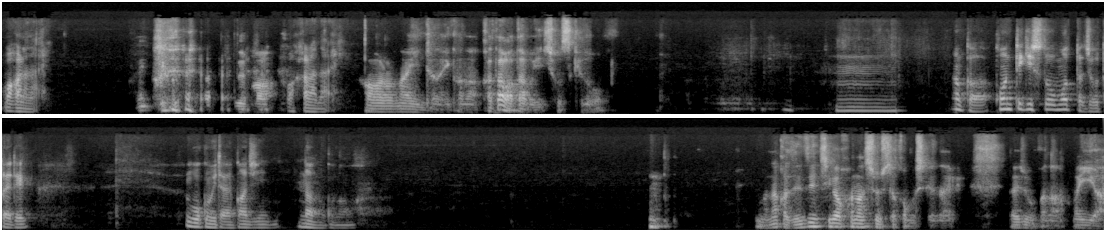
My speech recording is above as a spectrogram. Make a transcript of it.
わからない。わからない。変わらないんじゃないかな。型は多分一緒ですけど。うーん。なんか、コンテキストを持った状態で動くみたいな感じになるのかな？今なんか全然違う話をしたかもしれない。大丈夫かな？まあいいや。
